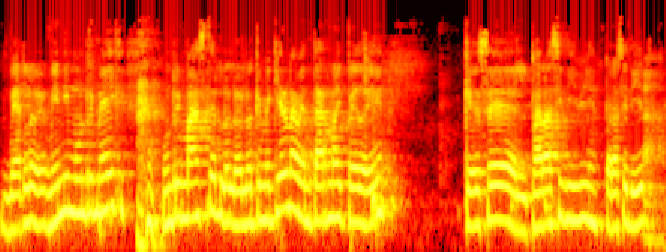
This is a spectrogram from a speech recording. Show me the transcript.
verlo. eh. Mínimo un remake, un remaster, lo, lo, lo que me quieran aventar no hay pedo, eh. Que es el Parasite Eve, Ah,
